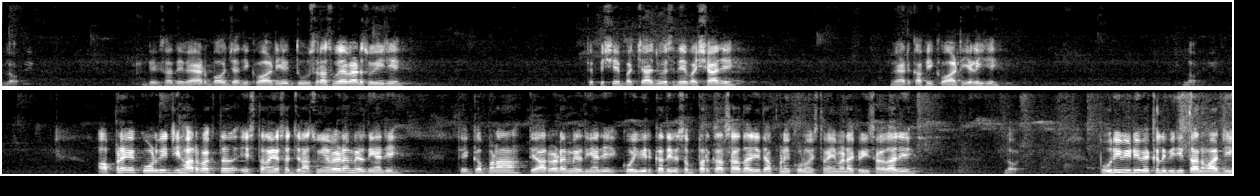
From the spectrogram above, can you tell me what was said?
ਲਓ, ਦੇਖ ਸਕਦੇ, ਵੈੜ ਬਹੁਤ ਜ਼ਿਆਦਾ ਕੁਆਲਿਟੀ ਹੈ। ਦੂਸਰਾ ਸੂਆ ਵੈੜ ਸੂਈ ਜੇ। ਤੇ ਪਿੱਛੇ ਬੱਚਾ ਜੋ ਇਸ ਦੇ ਵਛਾ ਜੇ। ਵੈੜ ਕਾਫੀ ਕੁਆਲਿਟੀ ਵਾਲੀ ਜੇ। ਲਓ ਜੀ। ਆਪਣੇ ਕੋਲ ਵੀ ਜੀ ਹਰ ਵਕਤ ਇਸ ਤਰ੍ਹਾਂ ਦੀਆਂ ਸੱਜਣਾ ਸੂਈਆਂ ਵੈੜਾਂ ਮਿਲਦੀਆਂ ਜੀ। ਤੇ ਗੱਬਣਾ ਤਿਆਰ ਵੈੜਾਂ ਮਿਲਦੀਆਂ ਜੀ। ਕੋਈ ਵੀ ਕਦੇ ਵੀ ਸੰਪਰਕ ਕਰ ਸਕਦਾ ਜੀ ਤੇ ਆਪਣੇ ਕੋਲੋਂ ਇਸ ਤਰ੍ਹਾਂ ਦੀ ਵੈੜਾਂ ਖਰੀਦ ਸਕਦਾ ਜੀ। ਲਓ ਜੀ। ਪੂਰੀ ਵੀਡੀਓ ਵੇਖਣ ਲਈ ਵੀ ਜੀ ਧੰਨਵਾਦ ਜੀ।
